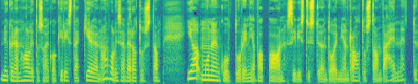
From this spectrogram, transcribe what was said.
nykyinen hallitus aikoo kiristää kirjojen arvonlisäverotusta ja monen kulttuurin ja vapaan sivistystyön toimijan rahoitusta on vähennetty.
